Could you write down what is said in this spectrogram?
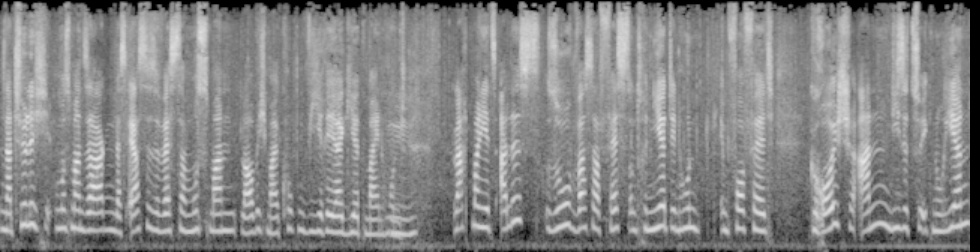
natürlich muss man sagen, das erste Silvester muss man, glaube ich, mal gucken, wie reagiert mein Hund. Macht man jetzt alles so wasserfest und trainiert den Hund im Vorfeld Geräusche an, diese zu ignorieren,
